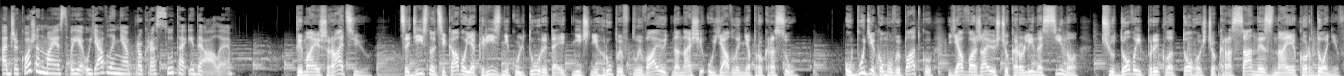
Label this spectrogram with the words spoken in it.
Адже кожен має своє уявлення про красу та ідеали. Ти маєш рацію. Це дійсно цікаво, як різні культури та етнічні групи впливають на наші уявлення про красу. У будь-якому випадку я вважаю, що Кароліна Сіно чудовий приклад того, що краса не знає кордонів.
